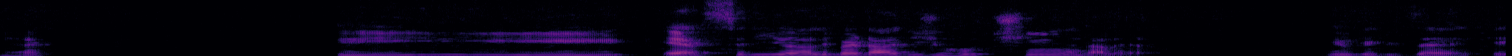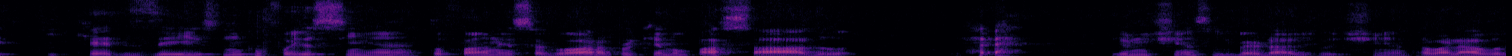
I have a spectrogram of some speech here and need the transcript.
Né? E essa seria a liberdade de rotina, galera. Viu o que, quiser, que, que quer dizer isso? Nunca foi assim, né? Tô falando isso agora porque no passado eu não tinha essa liberdade de rotina. Eu trabalhava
